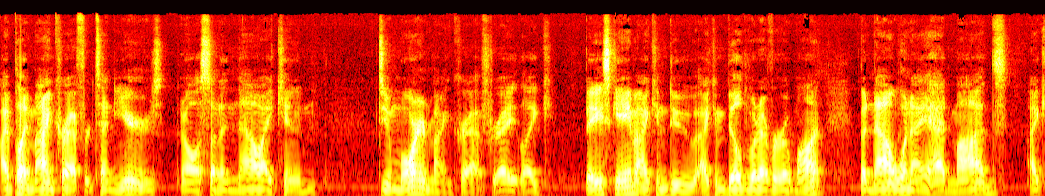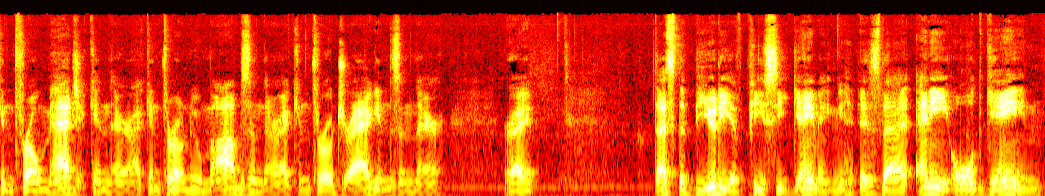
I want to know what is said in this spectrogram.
I play Minecraft for 10 years and all of a sudden now I can do more in Minecraft, right? Like base game I can do I can build whatever I want, but now when I add mods, I can throw magic in there. I can throw new mobs in there. I can throw dragons in there, right? That's the beauty of PC gaming is that any old game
